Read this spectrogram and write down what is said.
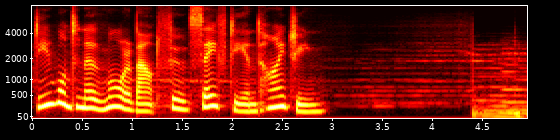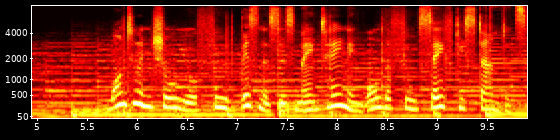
Do you want to know more about food safety and hygiene? Want to ensure your food business is maintaining all the food safety standards?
